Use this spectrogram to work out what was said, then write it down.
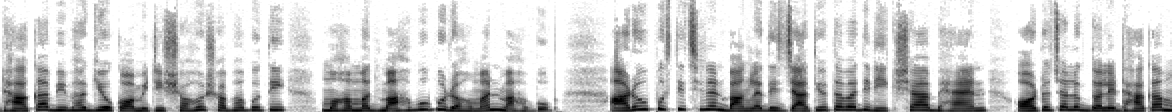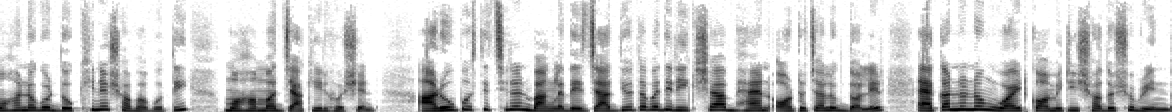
ঢাকা বিভাগীয় কমিটির সহসভাপতি মোহাম্মদ মাহবুবুর রহমান মাহবুব। আরও উপস্থিত ছিলেন বাংলাদেশ জাতীয়তাবাদী রিকশা, ভ্যান, অটোচালক দলে ঢাকা মহানগর দক্ষিণের সভাপতি মোহাম্মদ জাকির হোসেন। আরও উপস্থিত ছিলেন বাংলাদেশ জাতীয়তাবাদী রিকশা ভ্যান অটোচালক দলের একান্ন নং ওয়ার্ড কমিটির সদস্যবৃন্দ।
